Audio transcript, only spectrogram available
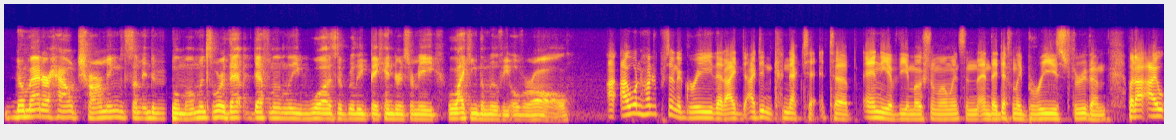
no matter how charming some individual moments were, that definitely was a really big hindrance for me liking the movie overall. I 100% agree that I, I didn't connect to, to any of the emotional moments and, and they definitely breezed through them. But I, I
